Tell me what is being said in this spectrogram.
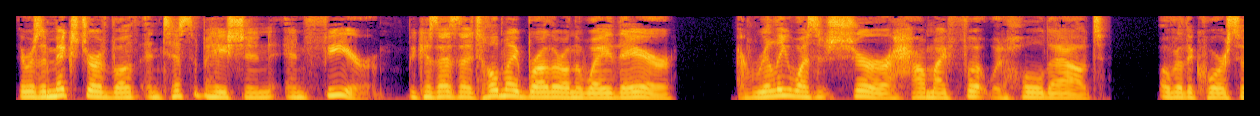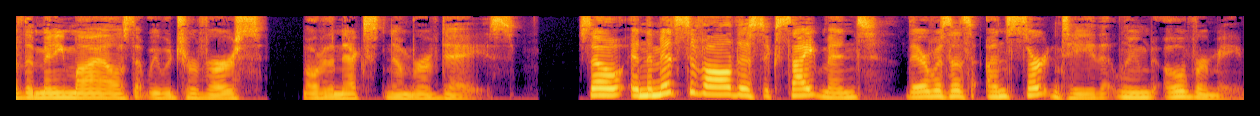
there was a mixture of both anticipation and fear. Because as I told my brother on the way there, I really wasn't sure how my foot would hold out over the course of the many miles that we would traverse over the next number of days. So, in the midst of all this excitement, there was this uncertainty that loomed over me.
